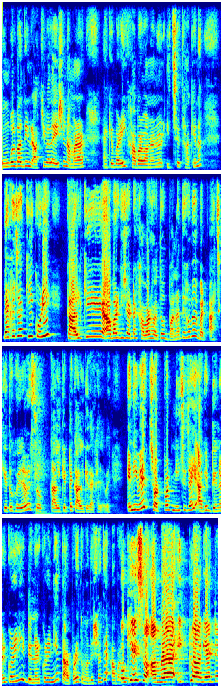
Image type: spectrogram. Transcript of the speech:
মঙ্গলবার দিন রাত্রিবেলা এসে আমার আর একেবারেই খাবার বানানোর ইচ্ছে থাকে না। দেখা যাক কি করি। কালকে আবার কিছু একটা খাবার হয়তো বানাতে হবে বাট আজকে তো হয়ে যাবে সো কালকেরটা কালকে দেখা যাবে। এনিওয়ে চটপট নিচে যাই, আগে ডিনার করে নিই ডিনার করে নিয়ে তারপরে তোমাদের সাথে আবার ওকে সো আমরা একটু আগে একটা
